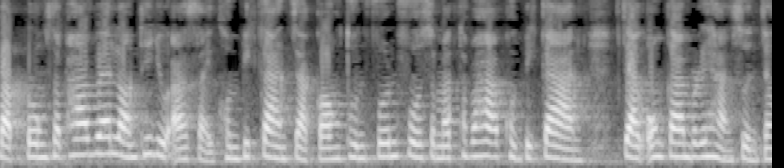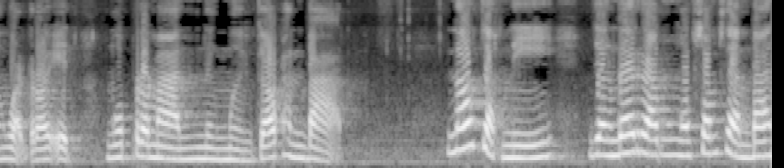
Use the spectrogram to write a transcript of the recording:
ปรับปรุงสภาพแวดล้อมที่อยู่อาศัยคนพิการจากกองทุนฟื้นฟูสมรรถภาพคนพิการจากองค์การบริหารส่วนจังหวัดร้อยเอ็ดงบประมาณ 19,000 บาทนอกจากนี้ยังได้รับงบซ่อมแซมบ้าน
